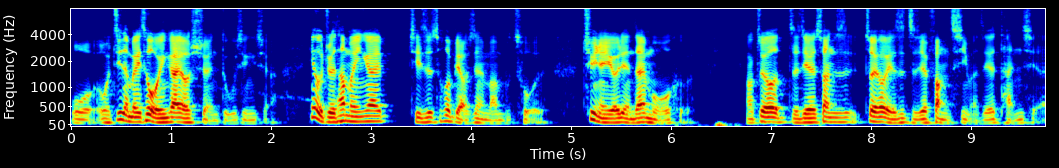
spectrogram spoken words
我我记得没错，我应该有选独行侠，因为我觉得他们应该其实是会表现得蛮不错的。去年有点在磨合，然后最后直接算是最后也是直接放弃嘛，直接弹起来。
